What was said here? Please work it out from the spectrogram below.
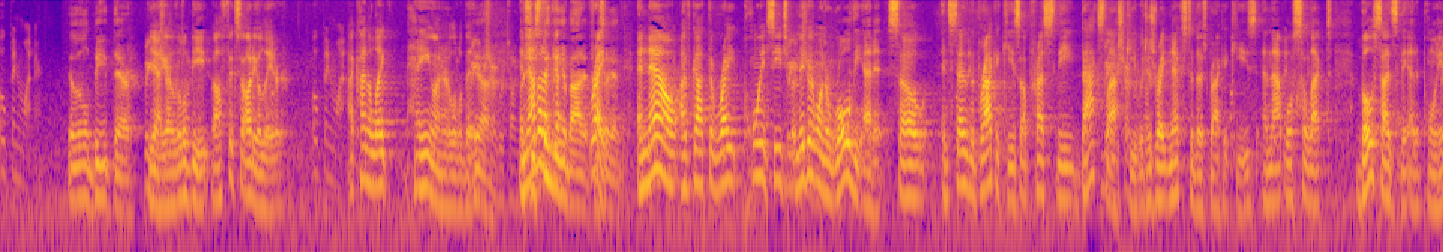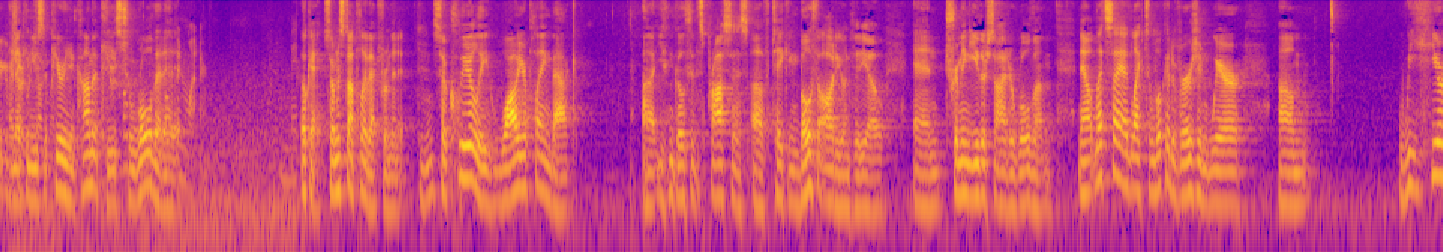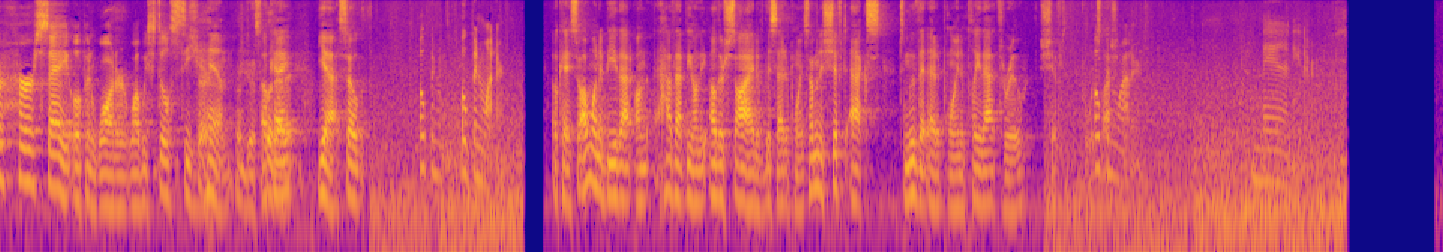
Open water. A little beat there. Big of Yeah, I got a little talking beat. I'll fix audio later. Open water. I kind of like hanging on her a little bit. Yeah. shark we're talking And She's now that I've thinking got- about it for a right. second. And now I've got the right points each, but maybe I want to roll the edit. So instead of the bracket keys, I'll press the backslash key, which is right next to those bracket keys, and that will select both sides of the edit point, and I can use the period and comma keys to roll that edit. Open water. Okay, so I'm going to stop playback for a minute. So clearly, while you're playing back, uh, you can go through this process of taking both the audio and video and trimming either side or roll them. Now, let's say I'd like to look at a version where um, we hear her say open water while we still see him. We'll do a split okay? edit. Yeah, so Open. Open water. Okay, so I want to be that on have that be on the other side of this edit point. So I'm going to shift X to move that edit point and play that through. Shift forward Open slash. water. Man eater.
